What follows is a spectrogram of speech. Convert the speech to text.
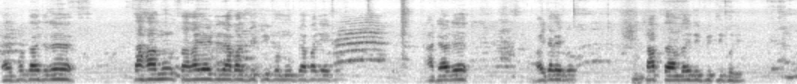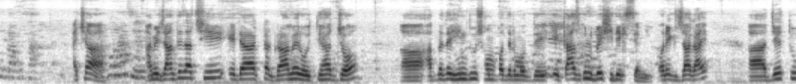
তারপর চাহামু চাহাই আবার বিক্রি করব ব্যাপারী আইবো আটে আটে পাইকার আইবো সাতটা আমরা এটি বিক্রি করি। আচ্ছা আমি জানতে চাচ্ছি এটা একটা গ্রামের ঐতিহ্য। আপনাদের হিন্দু সম্পদের মধ্যে এই কাজগুলো বেশি দেখছি আমি অনেক জায়গায়। যেহেতু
